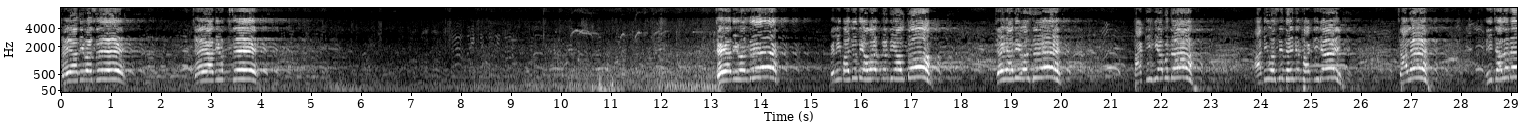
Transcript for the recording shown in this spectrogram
જય આદિવાસી! જય આદિવાસી! જય આદિવાસી! પેલી બાજુથી અવાજ નથી આવતો. જય આદિવાસી! થાકી ગયા બધા. આદિવાસી થઈને થાકી જાય. ચાલે? નહીં ચાલે ને?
